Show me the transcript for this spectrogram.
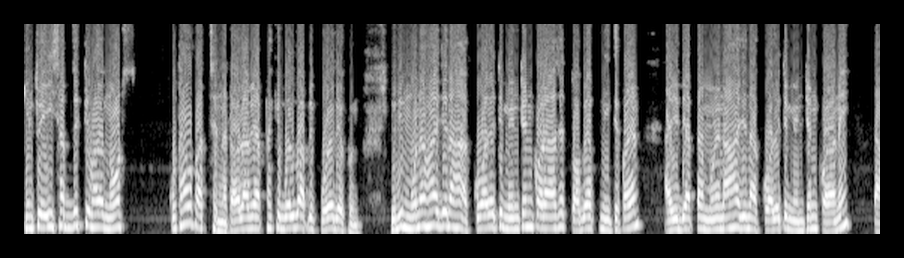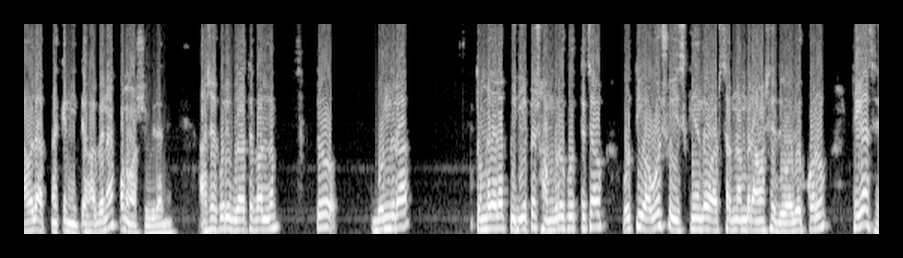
কিন্তু এই সাবজেক্টে ভালো নোটস কোথাও পাচ্ছেন না, তাহলে আমি আপনাকে বলব, আপনি পড়ে দেখুন। যদি মনে হয় যে না হ্যাঁ কোয়ালিটি মেনটেন করা আছে, তবে আপনি নিতে পারেন। আর যদি আপনার মনে না হয় যে না কোয়ালিটি মেনটেন করা নেই, তাহলে আপনাকে নিতে হবে না, কোনো অসুবিধা নেই। আশা করি বোঝাতে পারলাম। তো বন্ধুরা, তোমরা যারা পিডিএফটা সংগ্রহ করতে চাও, অতি অবশ্যই স্ক্রিনে দেওয়া হোয়াটসঅ্যাপ নাম্বারে আমার সাথে যোগাযোগ করো, ঠিক আছে?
